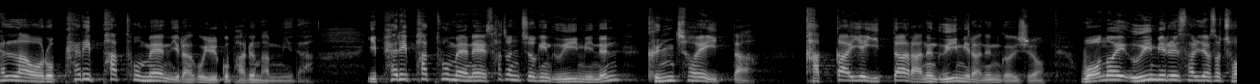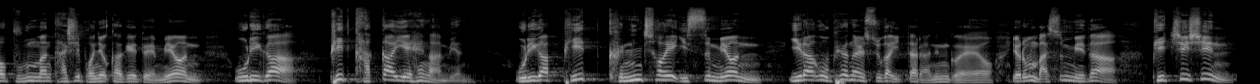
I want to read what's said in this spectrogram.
헬라어로 페리파토멘이라고 읽고 발음합니다. 이 페리파토멘의 사전적인 의미는 근처에 있다, 가까이에 있다라는 의미라는 거죠. 원어의 의미를 살려서 저 부분만 다시 번역하게 되면 우리가 빛 가까이에 행하면 우리가 빛 근처에 있으면 이라고 표현할 수가 있다라는 거예요. 여러분 맞습니다. 빛이신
